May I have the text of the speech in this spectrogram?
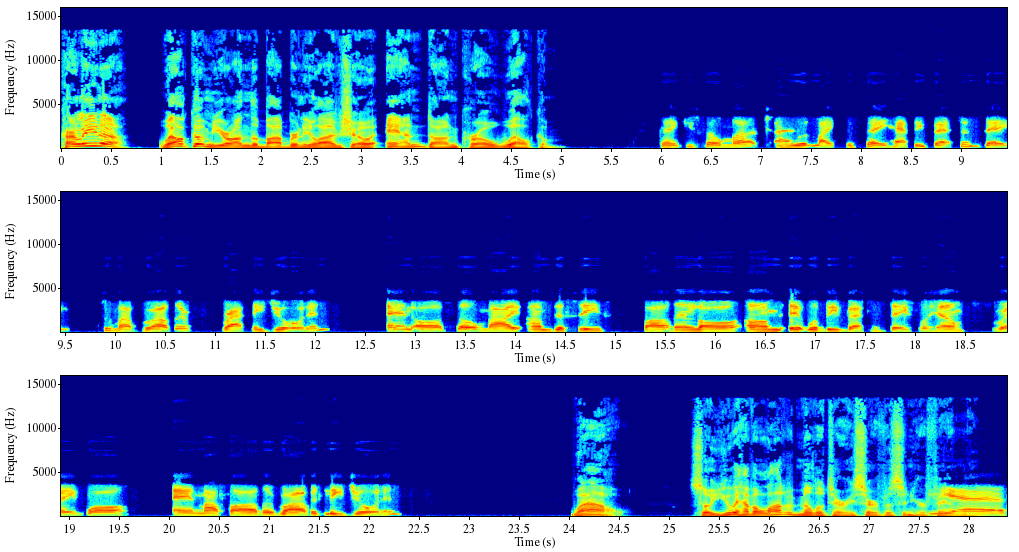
Carlita, welcome. You're on the Bob Burney Live Show, and Don Crow, welcome. Thank you so much. I would like to say happy Veterans Day to my brother, Rodney Jordan, and also my um, deceased father-in-law. Um, it will be Veterans Day for him, Ray Wall, and my father, Robert Lee Jordan. Wow. So you have a lot of military service in your family. Yes,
